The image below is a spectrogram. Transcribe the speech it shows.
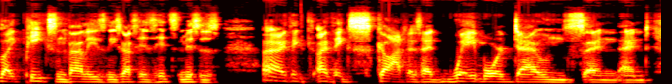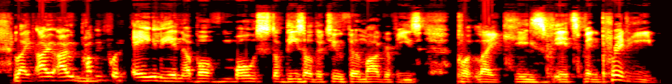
like peaks and valleys, and he's got his hits and misses. I think I think Scott has had way more downs, and and like I, I would mm. probably put Alien above most of these other two filmographies, but like he's it's been pretty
